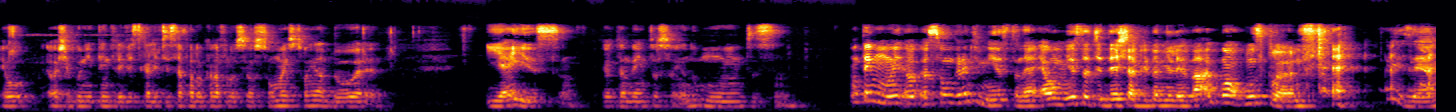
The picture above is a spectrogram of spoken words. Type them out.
Eu, eu achei bonita a entrevista que a Letícia falou, que ela falou assim, eu sou uma sonhadora. E é isso. Eu também tô sonhando muito, assim. Não tem muito... Eu, eu sou um grande misto, né? É um misto de deixa a vida me levar com alguns planos. Pois é.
